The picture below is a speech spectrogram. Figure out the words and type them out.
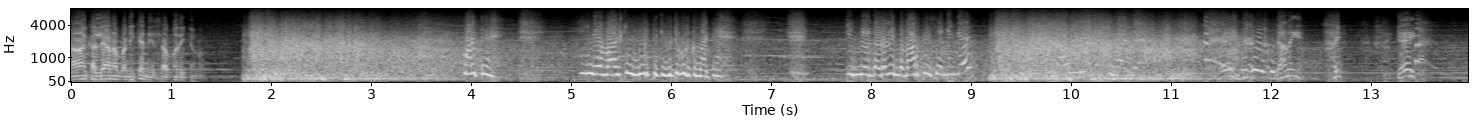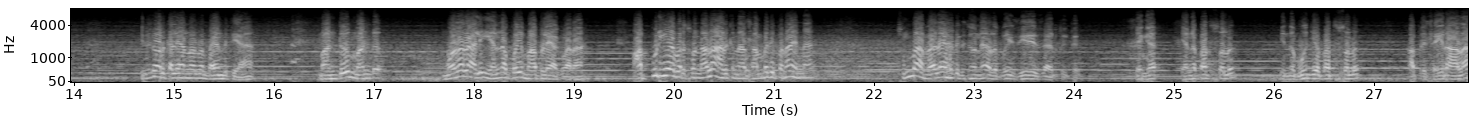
நான் கல்யாணம் பண்ணிக்க நீ சம்மதிக்கணும். மாட்டேன். என் வாழ்க்கை இன்னொருத்துக்கு விட்டு கொடுக்க மாட்டேன். இன்னொரு தடவை இந்த வார்த்தையை சொன்னீங்க. ஜானகி ஏய் இன்னொரு கல்யாணம் பயந்துட்டியா? மண்டு மண்டு. முதலாளி என்ன போய் மாப்பிள்ளையாக்கு வரா? அப்படியே அவர் சொன்னாலும் அதுக்கு நான் சம்மதிப்பனா என்ன? சும்மா விளையாட்டுக்கு சொன்னேன் அதை போய் சீரியஸா எடுத்துக்கிட்டு. எங்க? என்ன பார்த்து சொல்லு. இந்த மூஞ்சிய பார்த்து சொல்லு. அப்படி செய்யறாளா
